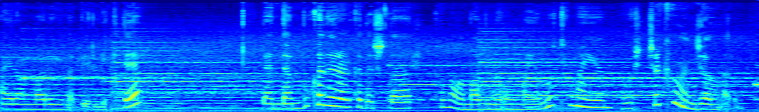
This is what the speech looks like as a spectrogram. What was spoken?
hayranlarıyla birlikte. Benden bu kadar arkadaşlar. Kanalıma abone olmayı unutmayın. Hoşçakalın canlarım.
